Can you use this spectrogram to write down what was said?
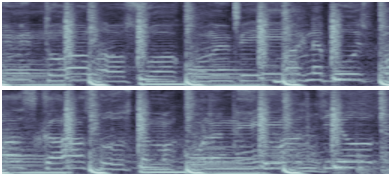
mimit tuolla oo sua kuumempi. Vaik ne puis paskaa suusta, mä kuulen niin. Anti ok,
